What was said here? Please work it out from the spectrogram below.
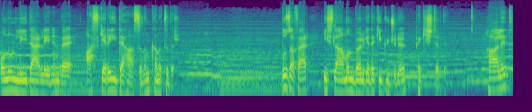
onun liderliğinin ve askeri dehasının kanıtıdır. Bu zafer, İslam'ın bölgedeki gücünü pekiştirdi. Halit,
